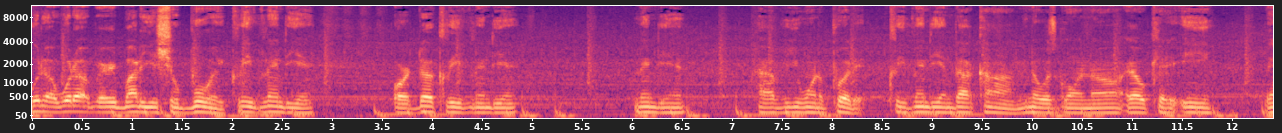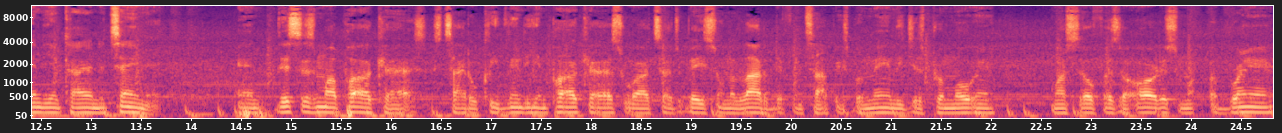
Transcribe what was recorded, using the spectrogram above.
What up, what up, everybody? It's your boy, Cleevlindian, or the Cleevlindian, Lindian, however you want to put it. Cleevlindian.com. You know what's going on. LKE, Lindian Kai Entertainment. And this is my podcast. It's titled Cleevlindian Podcast, where I touch base on a lot of different topics, but mainly just promoting myself as an artist, a brand,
